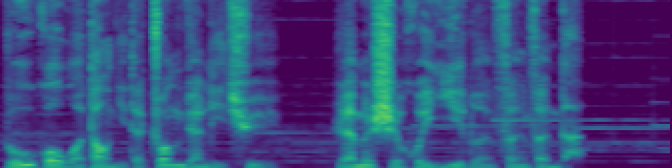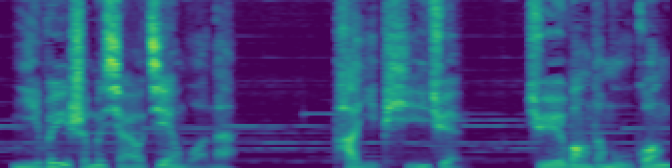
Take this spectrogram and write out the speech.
如果我到你的庄园里去，人们是会议论纷纷的。你为什么想要见我呢？他以疲倦、绝望的目光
